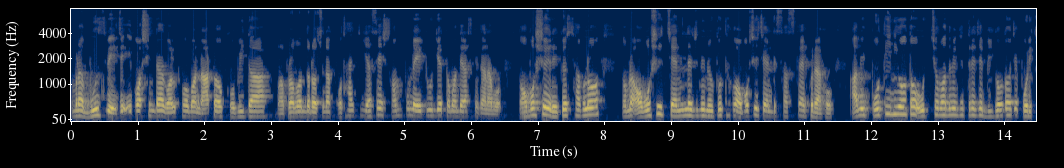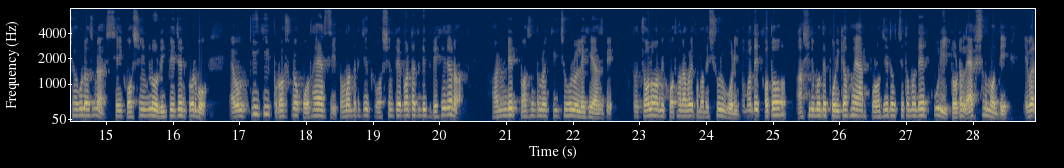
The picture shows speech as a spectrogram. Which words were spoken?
তোমরা বুঝবে যে এই কোশ্চেনটা গল্প বা নাটক, কবিতা বা প্রবন্ধ রচনা কোথায় কি আছে, সম্পূর্ণ এ টু তোমাদের আজকে জানাব। তো অবশ্যই রিকোয়েস্ট থাকল, তোমরা অবশ্যই চ্যানেলে যদি নতুন থাকো, অবশ্যই চ্যানেলটি সাবস্ক্রাইব করে রাখো। আমি প্রতিনিয়ত উচ্চ মাধ্যমিক ক্ষেত্রে যে বিগত যে পরীক্ষাগুলো আছে না, সেই কোশ্চেনগুলো রিপ্রেজেন্ট করব এবং কি কি প্রশ্ন কোথায় আছে, তোমাদের যে কোশ্চেন পেপারটা যদি দেখে যাও না হান্ড্রেড পার্সেন্ট তোমরা কিছু হলো লিখে আসবে। তো চলো আমি কথা না বলে তোমাদের শুরু করি। তোমাদের কত আশির মধ্যে পরীক্ষা হয় আর প্রজেক্ট হচ্ছে তোমাদের কুড়ি টোটাল একশোর মধ্যে। এবার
